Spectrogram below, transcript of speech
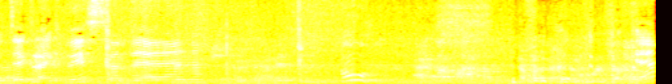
You take like this and then. Ooh. Okay.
